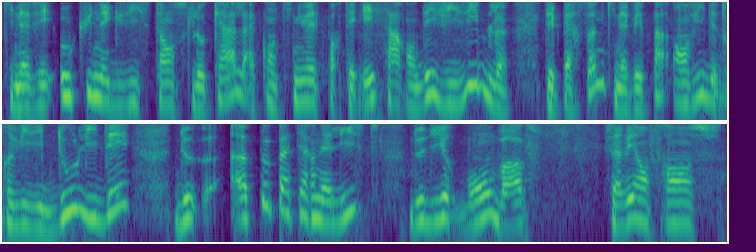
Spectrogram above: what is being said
qui n'avait aucune existence locale, a continué à être porté. Et ça rendait visible des personnes qui n'avaient pas envie d'être visibles. D'où l'idée de, un peu paternaliste, de dire, bon, bah, vous savez, en France,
